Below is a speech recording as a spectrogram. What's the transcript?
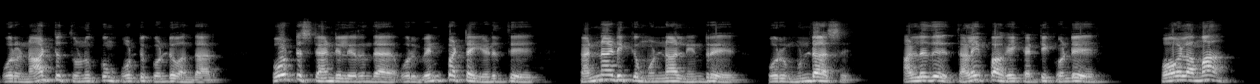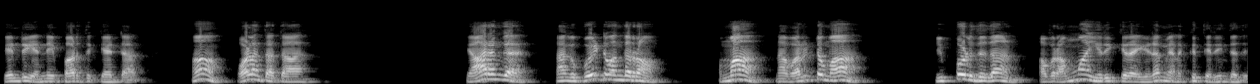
ஒரு நாட்டு துணுக்கும் போட்டு கொண்டு வந்தார். கோட்டு ஸ்டாண்டில் இருந்த ஒரு வெண்பட்டை எடுத்து கண்ணாடிக்கு முன்னால் நின்று ஒரு முண்டாசு அல்லது தலைப்பாகை கட்டிக்கொண்டு போகலாமா? என்று என்னை பார்த்து கேட்டார். ஆ போலாம் தாத்தா. யாரங்க? நாங்க போயிட்டு வந்துடுறோம் அம்மா நான் வரட்டுமா? இப்பொழுதுதான் அவர் அம்மா இருக்கிற இடம் எனக்கு தெரிந்தது.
